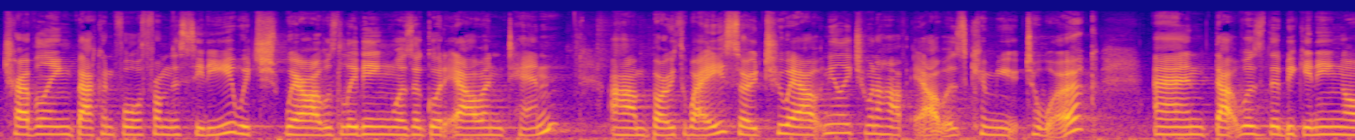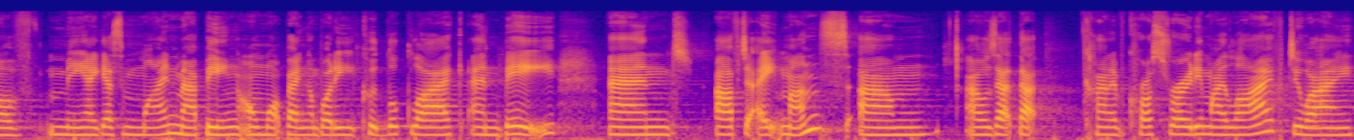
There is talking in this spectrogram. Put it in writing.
traveling back and forth from the city, which where I was living was a good hour and 10 um, both ways. So two hour, nearly two and a half hours commute to work and that was the beginning of me, I guess, mind mapping on what Bangn Body could look like and be. And after eight months, um, I was at that kind of crossroad in my life. Do I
